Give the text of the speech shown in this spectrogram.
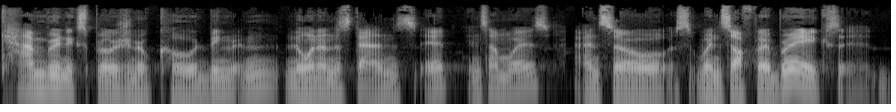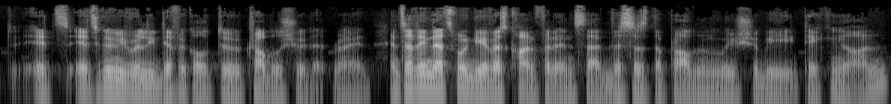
Cambrian explosion of code being written. No one understands it in some ways. And so when software breaks, it's, it's going to be really difficult to troubleshoot it, right? And so I think that's what gave us confidence that this is the problem we should be taking on.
